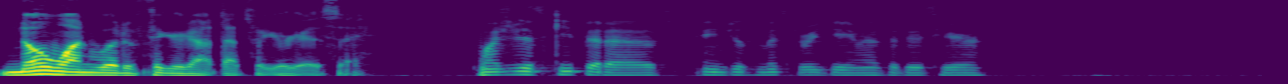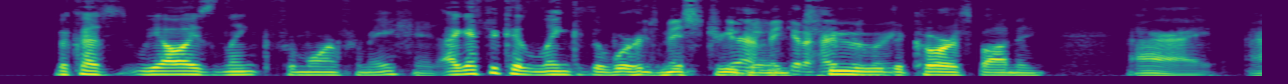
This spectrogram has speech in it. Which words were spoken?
no one would have figured out that's what you were going to say. Why don't you just keep it as Angel's Mystery Game as it is here? Because we always link for more information. I guess we could link the words mystery yeah, game make it a to hyperlink. the corresponding. All right, all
